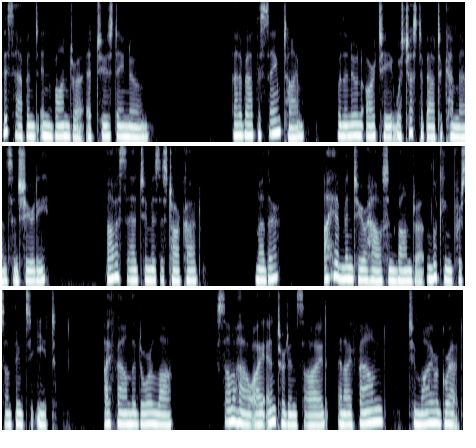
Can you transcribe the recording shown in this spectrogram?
This happened in Bandra at Tuesday noon. At about the same time, when the noon arti was just about to commence in Shirdi, Baba said to Mrs. Tarkad, Mother, I have been to your house in Bandra looking for something to eat. I found the door locked. Somehow I entered inside and I found, to my regret,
